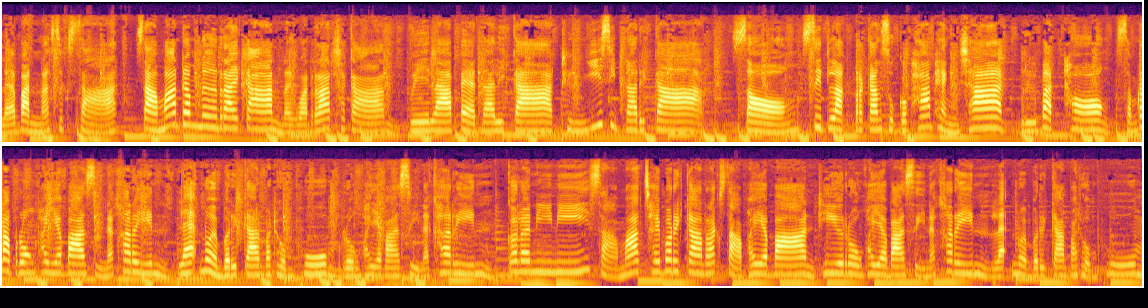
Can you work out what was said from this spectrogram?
และบัตรนักศึกษา สามารถดำเนินรายการในวันราชการ เวลา 8 นาฬิกาถึง 20 นาฬิกา 2. สิทธิหลักประกันสุขภาพแห่งชาติ หรือบัตรทองสำหรับโรงพยาบาลศรีนครินและหน่วยบริการปฐมภูมิ โรงพยาบาลศรีนครินกรณีนี้สามารถใช้บริการรักษาพยาบาลที่โรงพยาบาลศรีนครินและหน่วยบริการปฐมภูมิ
